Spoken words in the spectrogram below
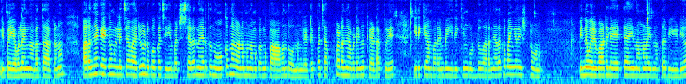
ഇനിയിപ്പോൾ എവളെ അങ്ങ് അകത്താക്കണം? പറഞ്ഞാൽ കേൾക്കും വിളിച്ചാൽ വരും എടുക്കുകയൊക്കെ ചെയ്യും. പക്ഷെ ചില നേരത്ത് നോക്കുന്ന കാണുമ്പോൾ നമുക്കങ്ങ് പാവം തോന്നും കേട്ടോ. ഇപ്പോൾ ചപ്പടഞ്ഞ് അവിടെ അങ്ങ് കിടക്കുകയെ ഇരിക്കാൻ പറയുമ്പോൾ ഇരിക്കും ഗുഡ് പറഞ്ഞ്. അതൊക്കെ ഭയങ്കര ഇഷ്ടമാണ്. പിന്നെ ഒരുപാട് ലേറ്റായി നമ്മൾ ഇന്നത്തെ വീഡിയോ.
